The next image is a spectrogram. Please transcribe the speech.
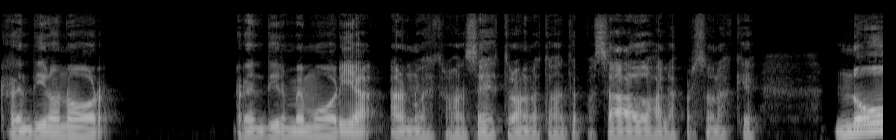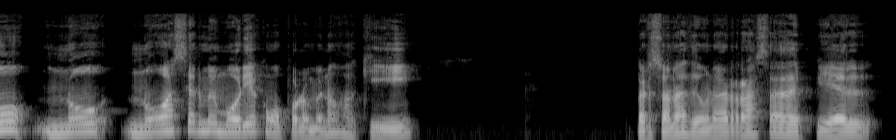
rendir honor rendir memoria a nuestros ancestros, a nuestros antepasados, a las personas que no, no, no hacer memoria como por lo menos aquí personas de una raza de piel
